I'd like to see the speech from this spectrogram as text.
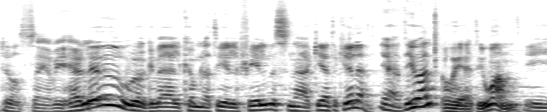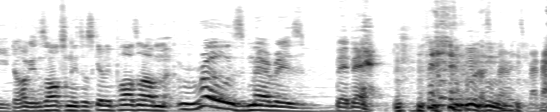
Då säger vi hello och välkomna till Filmsnack. Jag heter Krille. Jag heter Johan. Och jag heter Johan. I dagens avsnitt så ska vi prata om Rosemary's Baby. Rosemary's Baby.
